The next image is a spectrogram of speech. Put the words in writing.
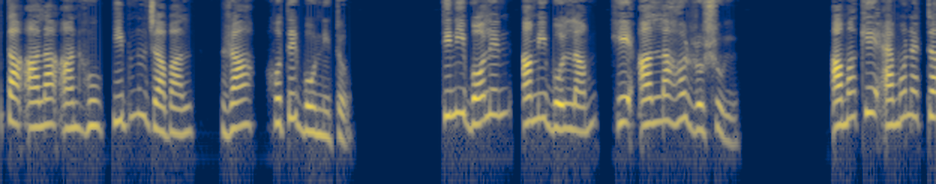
তা আলা আনহু ইবনু জাবাল রা হতে বর্ণিত। তিনি বলেন, আমি বললাম, হে আল্লাহর রসুল, আমাকে এমন একটা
